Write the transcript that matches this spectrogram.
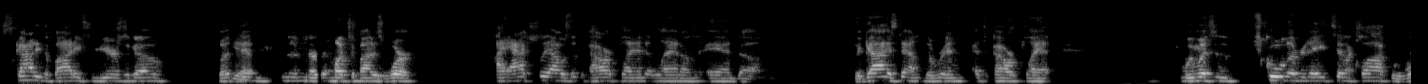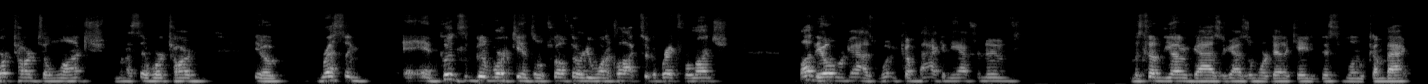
Scotty the Body from years ago, but yeah. didn't, didn't know much about his work. I actually, I was at the power plant in Atlanta, and um, the guys down the at the power plant we went to school every day at 10 o'clock. We worked hard till lunch. When I say worked hard, you know, wrestling and putting some good work in until 12 30, 1 o'clock, took a break for lunch. A lot of the older guys wouldn't come back in the afternoons. But some of the younger guys, the guys who are more dedicated, disciplined, would come back.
